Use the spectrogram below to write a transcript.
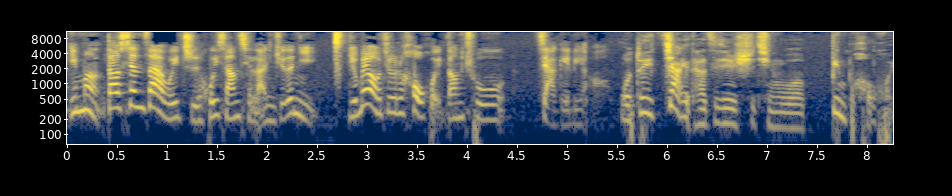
一梦到现在为止回想起来，你觉得你有没有就是后悔当初嫁给李敖？我对嫁给他这件事情，我并不后悔，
